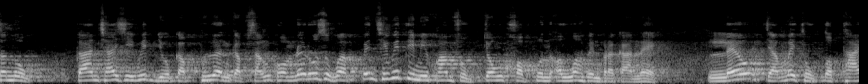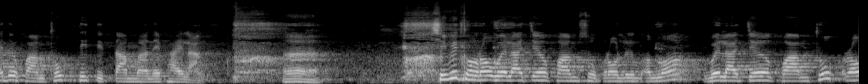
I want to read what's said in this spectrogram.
สนุกการใช้ชีวิตอยู่กับเพื่อนกับสังคม และรู้สึกว่าเป็นชีวิตที่มีความสุขจงขอบคุณอัลลอฮ์เป็นประการแรก แล้วจะไม่ถูกตบท้ายด้วยความทุกข์ที่ติดตามมาในภายหลัง อ่าชีวิตของเราเวลาเจอความสุขเราลืมอัลลอฮ์เวลาเจอความทุกข์เรา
